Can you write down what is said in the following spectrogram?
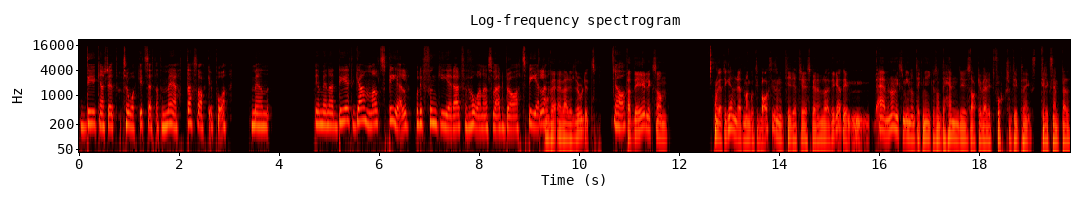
det är kanske ett tråkigt sätt att mäta saker på. Men jag menar, det är ett gammalt spel och det fungerar förvånansvärt bra att spela. Och är väldigt roligt. Ja, För att det är ju liksom, och jag tycker ändå att man går tillbaka till de tidiga 3D-spelen. Jag tycker att det även om liksom inom teknik och sånt, det händer ju saker väldigt fort. Så typ, till exempel,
